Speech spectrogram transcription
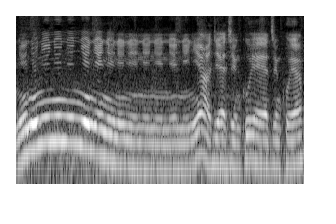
Nie, nie, nie, nie, nie, nie, nie, nie, nie, nie, nie, nie, nie, nie, nie, ja, dziękuję, ja dziękuję.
